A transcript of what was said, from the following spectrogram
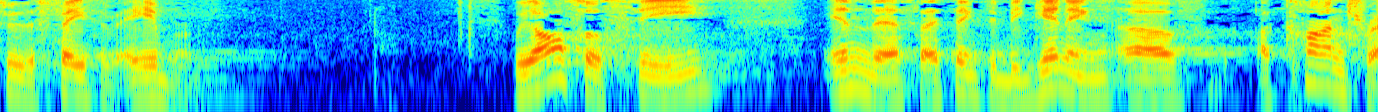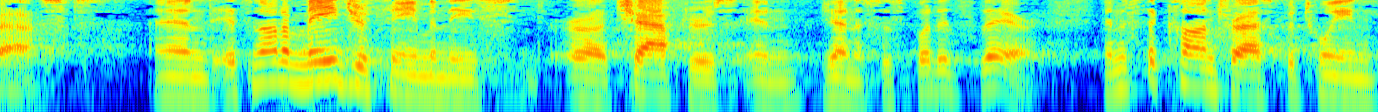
through the faith of Abram. We also see in this, I think, the beginning of a contrast and it's not a major theme in these uh, chapters in Genesis, but it's there. And it's the contrast between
